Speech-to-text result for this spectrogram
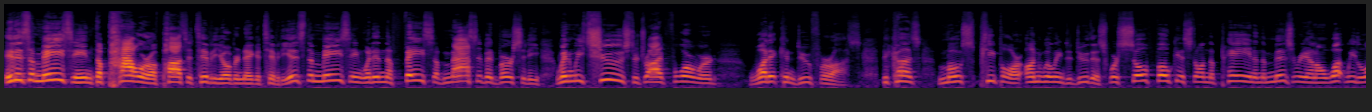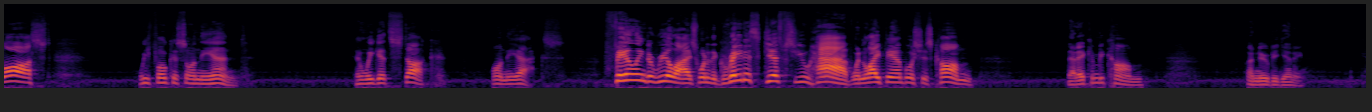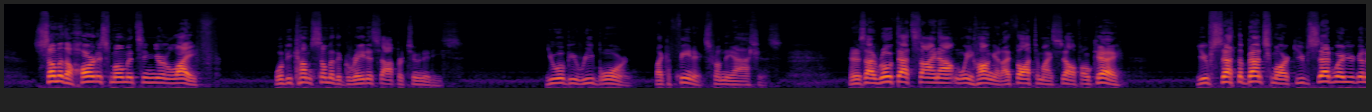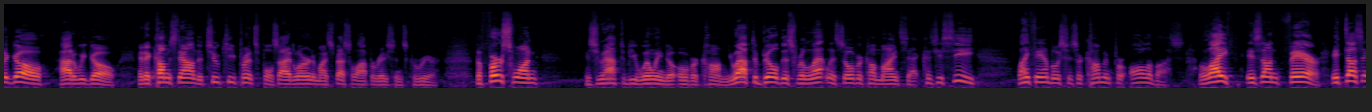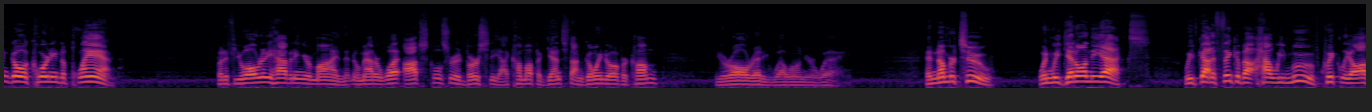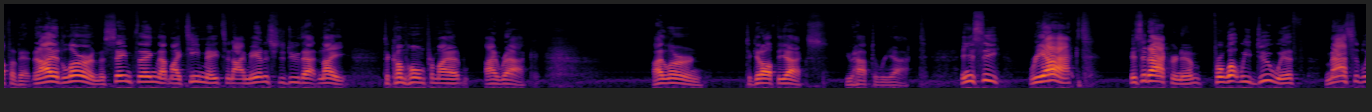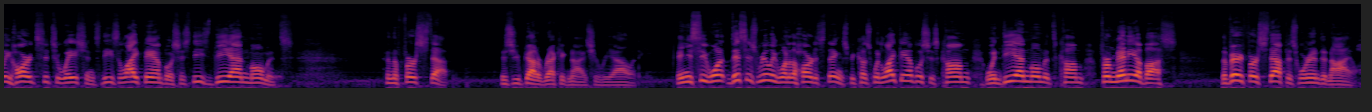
It is amazing the power of positivity over negativity. It is amazing what, in the face of massive adversity, when we choose to drive forward, what it can do for us. Because most people are unwilling to do this. We're so focused on the pain and the misery and on what we lost, we focus on the end. And we get stuck on the X. Failing to realize one of the greatest gifts you have when life ambushes come that it can become a new beginning. Some of the hardest moments in your life will become some of the greatest opportunities. You will be reborn like a phoenix from the ashes. And as I wrote that sign out and we hung it, I thought to myself, okay, you've set the benchmark, you've said where you're going to go. How do we go? And it comes down to two key principles I had learned in my special operations career. The first one is you have to be willing to overcome. You have to build this relentless overcome mindset because you see, life ambushes are coming for all of us. Life is unfair, it doesn't go according to plan. But if you already have it in your mind that no matter what obstacles or adversity I come up against, I'm going to overcome, you're already well on your way. And number two, when we get on the X, We've got to think about how we move quickly off of it. And I had learned the same thing that my teammates and I managed to do that night to come home from Iraq. I learned to get off the X, you have to react. And you see, react is an acronym for what we do with massively hard situations, these life ambushes, these the end moments. And the first step is you've got to recognize your reality. And you see, one, this is really one of the hardest things because when life ambushes come, when the end moments come, for many of us, the very first step is we're in denial.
